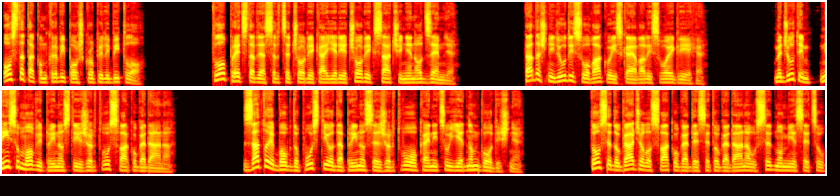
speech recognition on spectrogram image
Ostatakom krvi poškropili bi tlo. Tlo predstavlja srce čovjeka jer je čovjek sačinjen od zemlje. Tadašnji ljudi su ovako iskajavali svoje grijehe. Međutim, nisu mogli prinosti žrtvu svakoga dana. Zato je Bog dopustio da prinose žrtvu okajnicu jednom godišnje. To se događalo svakoga desetoga dana u sedmom mjesecu,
